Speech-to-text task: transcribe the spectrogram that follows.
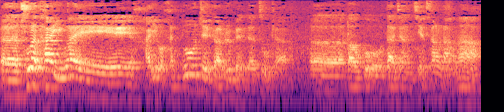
呃，除了他以外，还有很多这个日本的作者，呃，包括大江健三郎啊，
